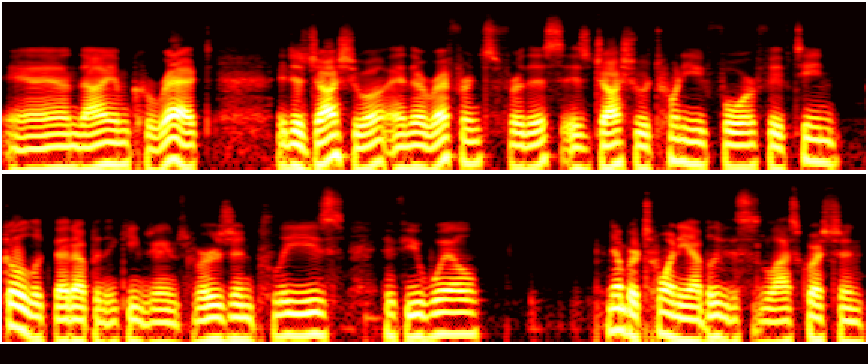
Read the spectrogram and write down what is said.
And I am correct. It is Joshua, and the reference for this is Joshua 24:15. Go look that up in the King James version, please, if you will. Number 20, I believe this is the last question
